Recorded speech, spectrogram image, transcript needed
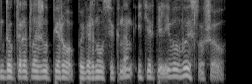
Доктор отложил перо, повернулся к нам и терпеливо выслушал.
